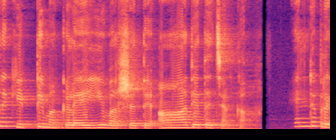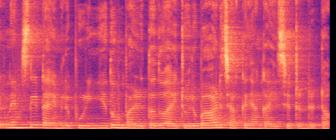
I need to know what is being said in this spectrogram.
അങ്ങനെ കിട്ടി മക്കളെ ഈ വർഷത്തെ ആദ്യത്തെ ചക്ക? എന്റെ പ്രഗ്നൻസി ടൈമിൽ പുഴുങ്ങിയതും പഴുത്തതും ആയിട്ട് ഒരുപാട് ചക്ക ഞാൻ കഴിച്ചിട്ടുണ്ട് കേട്ടോ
